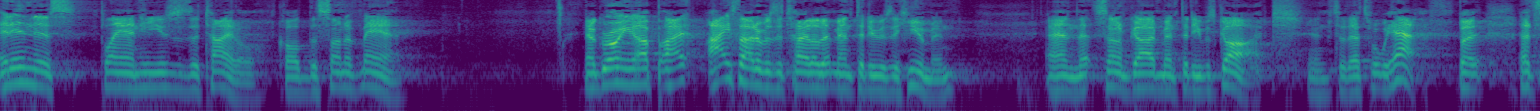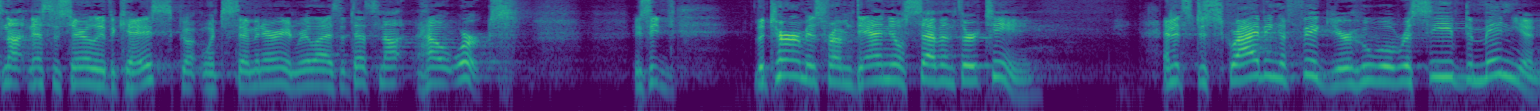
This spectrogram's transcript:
And in this plan, he uses a title called the Son of Man. Now, growing up, I, I thought it was a title that meant that he was a human, and that Son of God meant that he was God. And so that's what we have. But that's not necessarily the case. Went to seminary and realized that that's not how it works. You see, the term is from Daniel 7:13. And it's describing a figure who will receive dominion,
